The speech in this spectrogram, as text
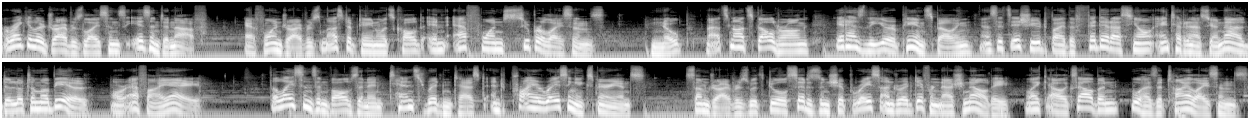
A regular driver's license isn't enough. F1 drivers must obtain what's called an F1 super license. Nope, that's not spelled wrong. It has the European spelling, as it's issued by the Fédération Internationale de l'Automobile, or FIA. The license involves an intense written test and prior racing experience. Some drivers with dual citizenship race under a different nationality, like Alex Albon, who has a Thai license.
